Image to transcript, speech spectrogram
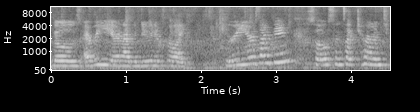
those every year and I've been doing it for like three years I think. So since I turned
